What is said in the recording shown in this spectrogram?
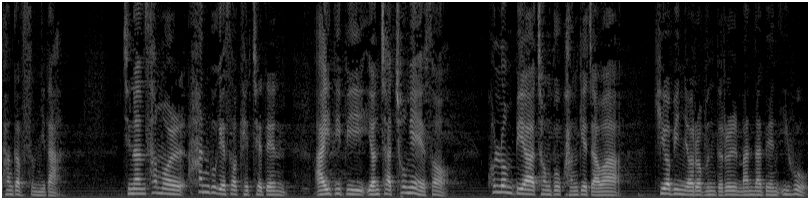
반갑습니다. 지난 3월 한국에서 개최된 IDB 연차 총회에서 콜롬비아 정부 관계자와 기업인 여러분들을 만나 뵌 이후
